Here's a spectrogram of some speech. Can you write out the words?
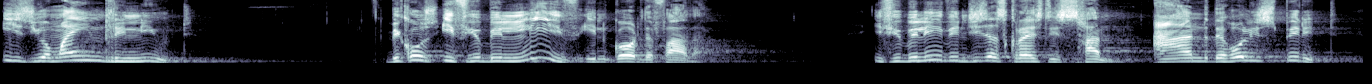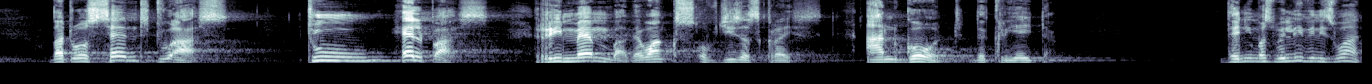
Is your mind renewed? Because if you believe in God the Father, if you believe in Jesus Christ, His Son, and the Holy Spirit that was sent to us to help us remember the works of Jesus Christ and God, the Creator, then you must believe in His Word.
